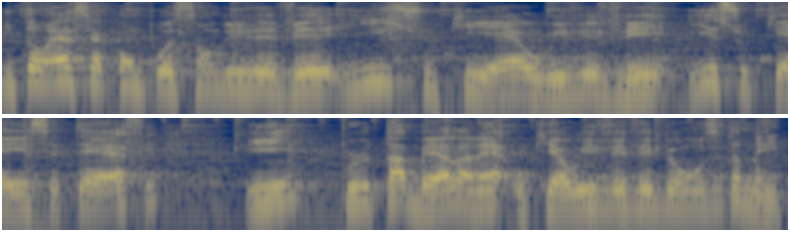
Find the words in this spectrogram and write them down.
Então essa é a composição do IVV, isso que é o IVV, isso que é esse ETF e por tabela, né, o que é o IVVB11 também.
